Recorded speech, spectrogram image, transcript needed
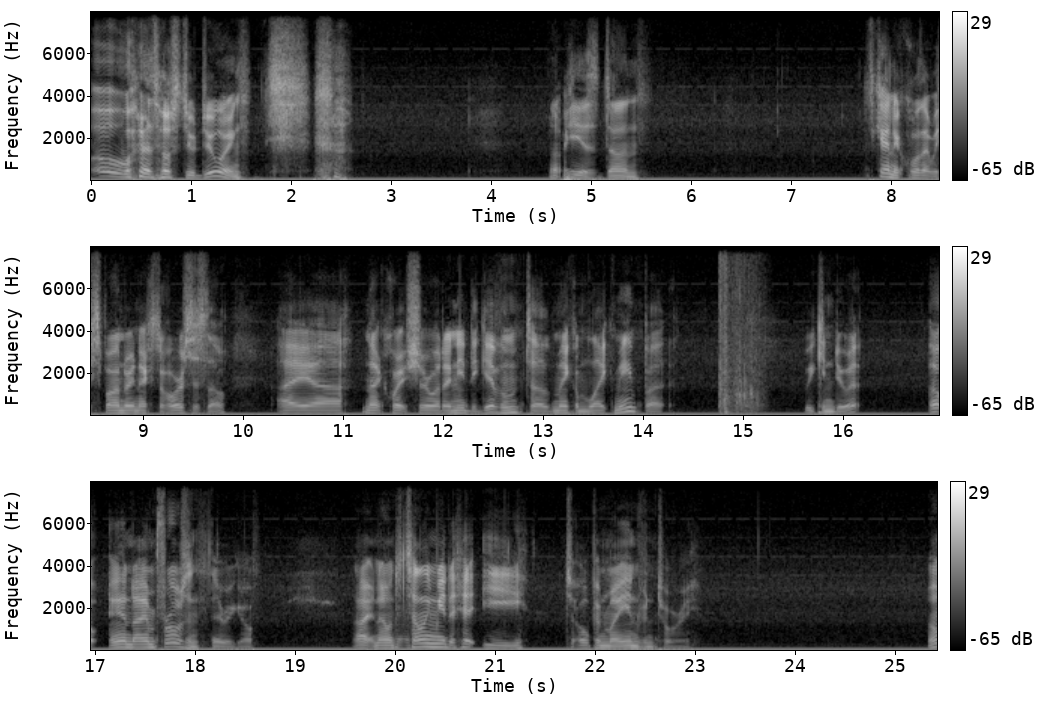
Oh, what are those two doing? oh, he is done. It's kind of cool that we spawned right next to horses, though. I, uh, not quite sure what I need to give them to make them like me, but we can do it. Oh, and I'm frozen. There we go. Alright, now it's telling me to hit E to open my inventory. Oh,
